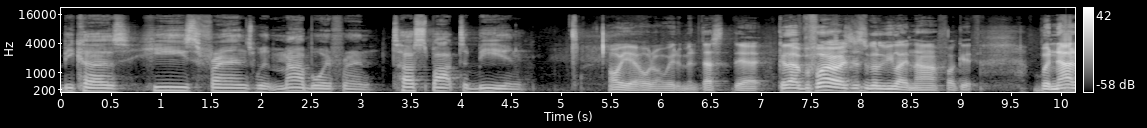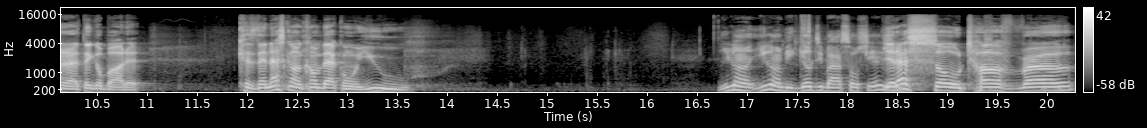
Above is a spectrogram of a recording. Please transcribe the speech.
because he's friends with my boyfriend? Tough spot to be in. Oh yeah, hold on, wait a minute. That's that. Cause before I was just gonna be like, nah, fuck it. But now that I think about it, cause then that's gonna come back on you. You're gonna you're gonna be guilty by association. Yeah, that's so tough, bro.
